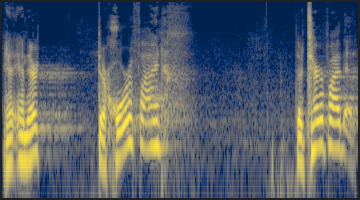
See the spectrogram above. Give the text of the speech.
And, and they're, they're horrified. They're terrified that,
